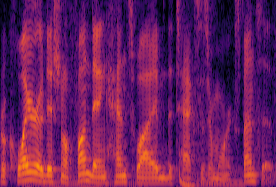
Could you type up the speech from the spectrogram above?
require additional funding, hence why the taxes are more expensive.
